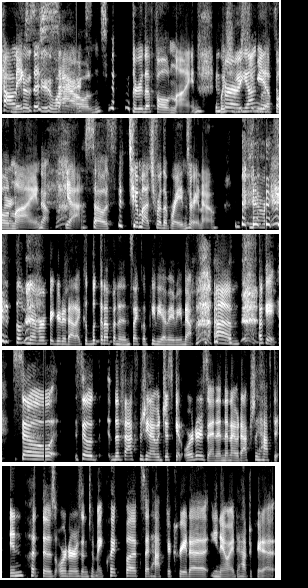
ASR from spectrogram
How it Makes goes this through the sound through the phone line, Which for our young be a phone line. No, Yeah, so it's too much for the brains right now. never, still never figured it out. I could look it up in an encyclopedia, maybe. No. Um, okay, so so the fax machine, I would just get orders in, and then I would actually have to input those orders into my QuickBooks. I'd have to create a, you know, I'd have to create a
